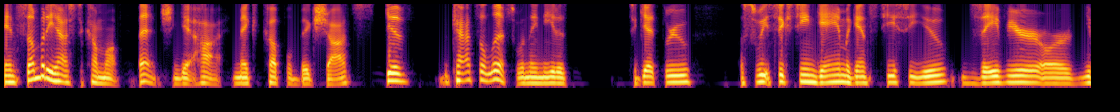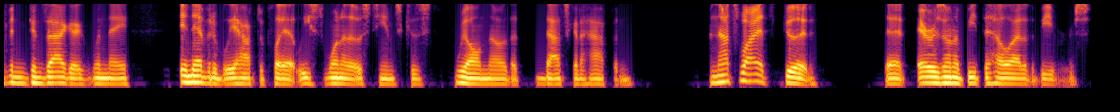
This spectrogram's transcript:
And somebody has to come off the bench and get hot, make a couple big shots, give the Cats a lift when they need it to get through a Sweet 16 game against TCU, Xavier, or even Gonzaga when they inevitably have to play at least one of those teams because we all know that that's going to happen. And that's why it's good that Arizona beat the hell out of the Beavers.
